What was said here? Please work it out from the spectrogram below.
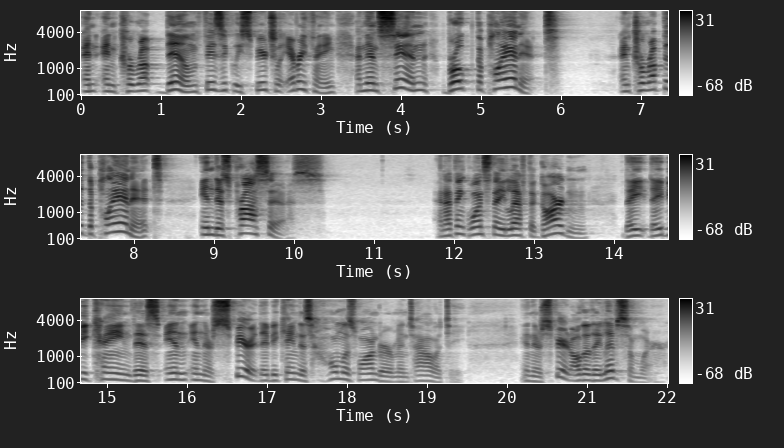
and, and corrupt them physically, spiritually, everything. And then sin broke the planet and corrupted the planet in this process. And I think once they left the garden, they, they became this, in, in their spirit, they became this homeless wanderer mentality in their spirit, although they live somewhere.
